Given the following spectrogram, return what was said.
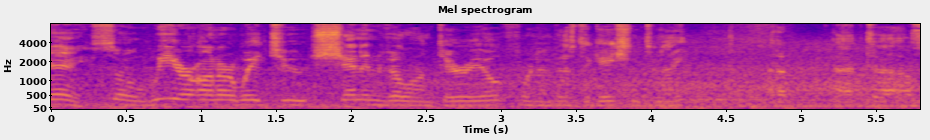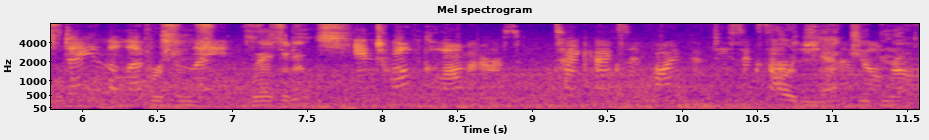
Okay, so we are on our way to Shannonville, Ontario for an investigation tonight at a, at uh, a Stay in the left person's residence. In 12 kilometers, take exit 556 onto Pardon that, Shannonville Road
